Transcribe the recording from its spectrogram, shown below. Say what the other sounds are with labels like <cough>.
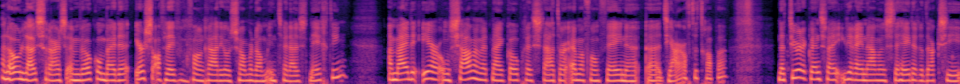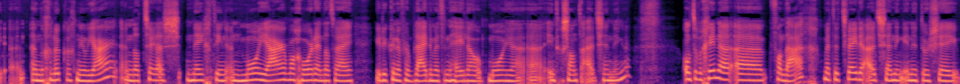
Hallo luisteraars en welkom bij de eerste aflevering van Radio Swammerdam in 2019. Aan mij de eer om samen met mijn co-presentator Emma van Venen uh, het jaar af te trappen. Natuurlijk wensen wij iedereen namens de hele redactie een, gelukkig nieuwjaar. En dat 2019 een mooi jaar mag worden. En dat wij jullie kunnen verblijden met een hele hoop mooie, uh, interessante uitzendingen. Om te beginnen uh, vandaag met de tweede uitzending in het dossier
